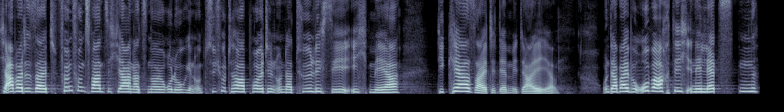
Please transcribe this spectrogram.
Ich arbeite seit 25 Jahren als Neurologin und Psychotherapeutin und natürlich sehe ich mehr die Kehrseite der Medaille. Und dabei beobachte ich in den letzten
